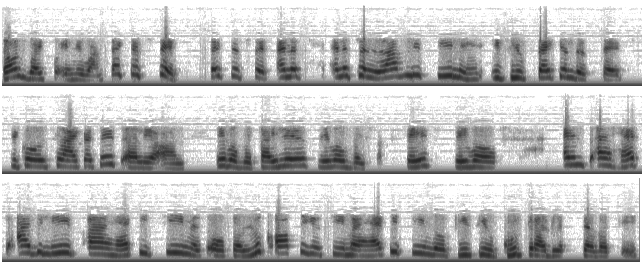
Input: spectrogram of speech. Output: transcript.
Don't wait for anyone. Take the step. Take the step. And it's, and it's a lovely feeling if you've taken the step because like I said earlier on, there will be failures, there will be success, there will, and a happy, I believe a happy team is also, look after your team. A happy team will give you good productivity.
